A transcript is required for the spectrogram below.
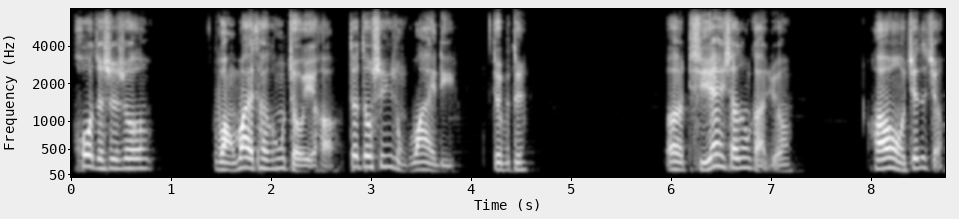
或者是说往外太空走也好，这都是一种外力，对不对？呃，体验一下这种感觉哦。好，我接着讲。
